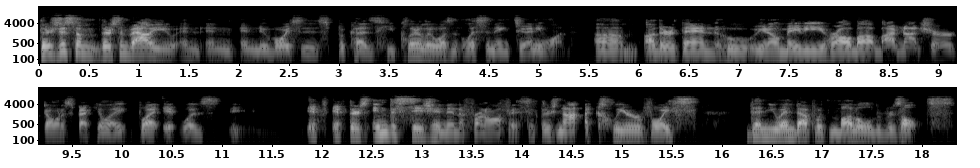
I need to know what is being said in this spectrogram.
there's just some there's some value in, in in new voices because he clearly wasn't listening to anyone um, other than who you know maybe Haralabob. I'm not sure. Don't want to speculate, but it was if if there's indecision in a front office, if there's not a clear voice, then you end up with muddled results.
